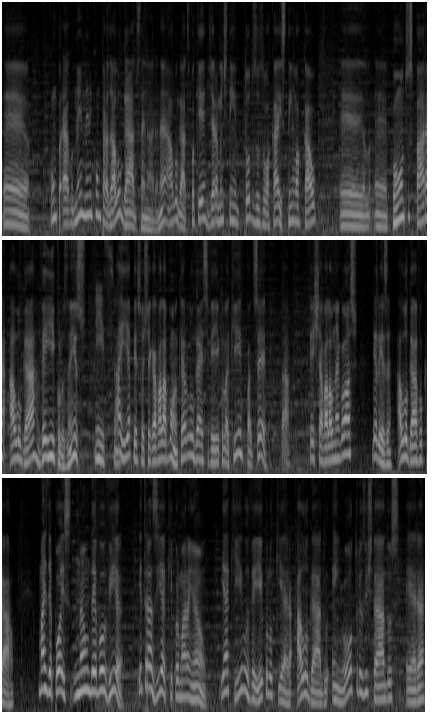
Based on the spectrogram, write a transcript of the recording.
é, compra, nem, nem comprados, alugados, Tainara, né? Alugados, porque geralmente tem todos os locais tem local é, é, pontos para alugar veículos, não é isso? Isso. Aí a pessoa chegava lá, bom, eu quero alugar esse veículo aqui, pode ser? Tá. Fechava lá o negócio, beleza, alugava o carro. Mas depois não devolvia e trazia aqui para o Maranhão. E aqui o veículo que era alugado em outros estados era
